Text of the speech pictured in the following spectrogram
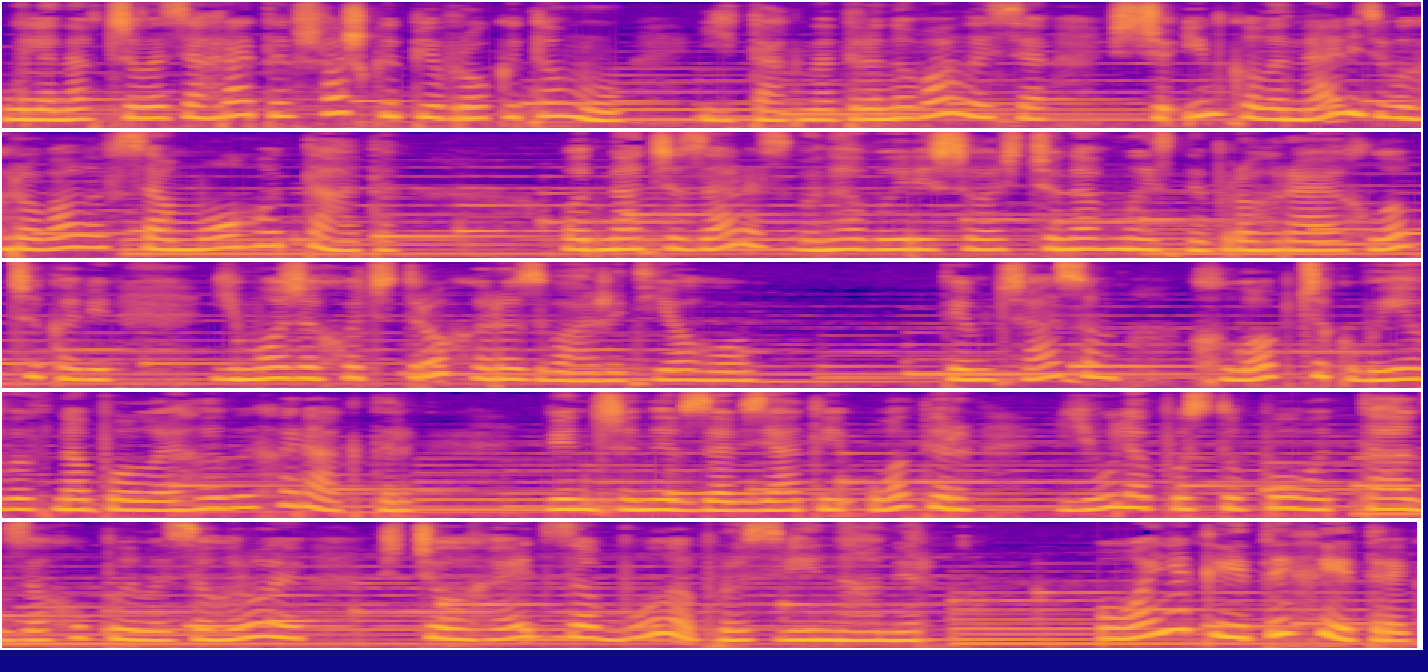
Уля навчилася грати в шашки півроки тому і так натренувалася, що інколи навіть вигравала в самого тата. Одначе зараз вона вирішила, що навмисне програє хлопчикові і може хоч трохи розважить його. Тим часом хлопчик виявив наполегливий характер. Він чинив завзятий опір, Юля поступово так захопилася грою, що геть забула про свій намір. О, який ти хитрик!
